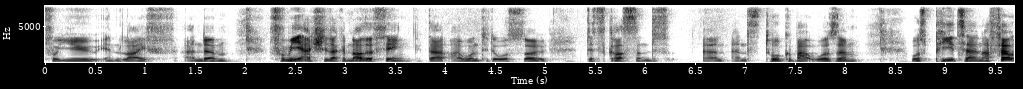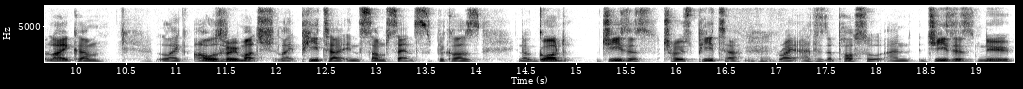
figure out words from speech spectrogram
for you in life. And um for me actually like another thing that i wanted to also discuss and and, and talk about was um was peter. And i felt like um like i was very much like peter in some sense because you know god jesus chose peter right as his apostle. And jesus knew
